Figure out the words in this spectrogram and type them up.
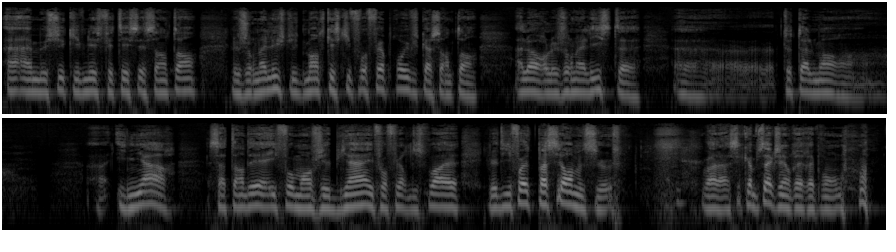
à un monsieur qui venait de fêter ses 100 ans, le journaliste lui demande qu'est-ce qu'il faut faire pour vivre jusqu'à 100 ans? Alors le journaliste, euh, euh, totalement euh, ignare, s'attendait il faut manger bien, il faut faire du sport. Il lui dit il faut être patient, monsieur. voilà, c'est comme ça que j'aimerais répondre.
